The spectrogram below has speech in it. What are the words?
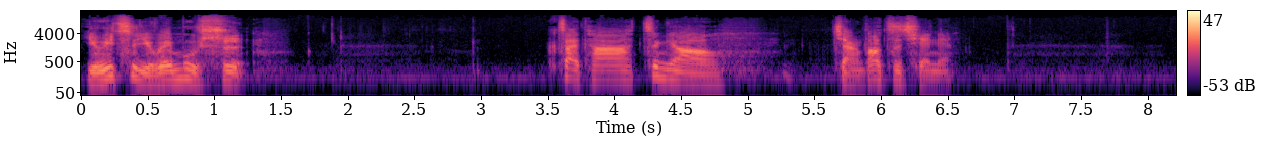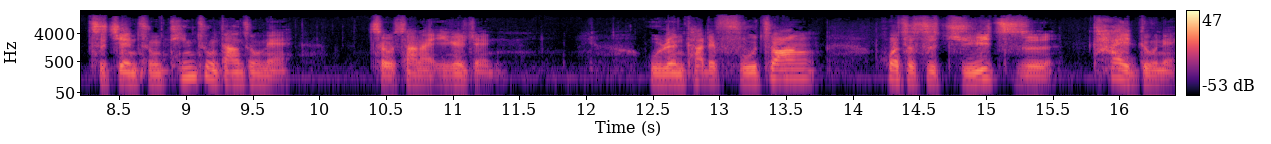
有一次，有位牧师，在他正要讲到之前呢，只见从听众当中呢走上来一个人，无论他的服装或者是举止态度呢，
